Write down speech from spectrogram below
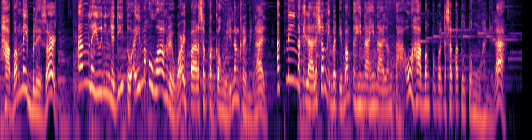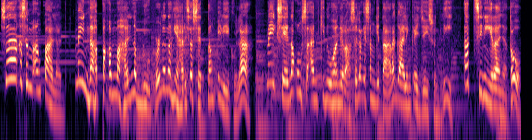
habang may blizzard. Ang layunin niya dito ay makuha ang reward para sa pagkahuli ng kriminal at may nakilala siyang iba't ibang kahinahinalang tao habang pupunta sa patutunguhan nila. Sa kasamaang palad, may napakamahal na blooper na nangyari sa set ng pelikula. May eksena kung saan kinuha ni Russell ang isang gitara galing kay Jason Lee at sinira niya to.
